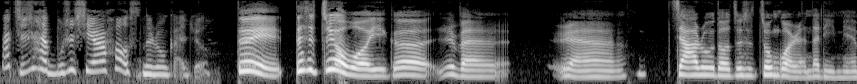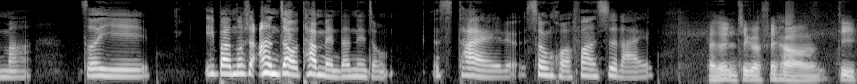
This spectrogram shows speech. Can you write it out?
那其实还不是 share house 那种感觉。对，但是只有我一个日本人加入到就是中国人的里面嘛，所以。一般都是按照他们的那种 style 生活方式来。感觉你这个非常 deep，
